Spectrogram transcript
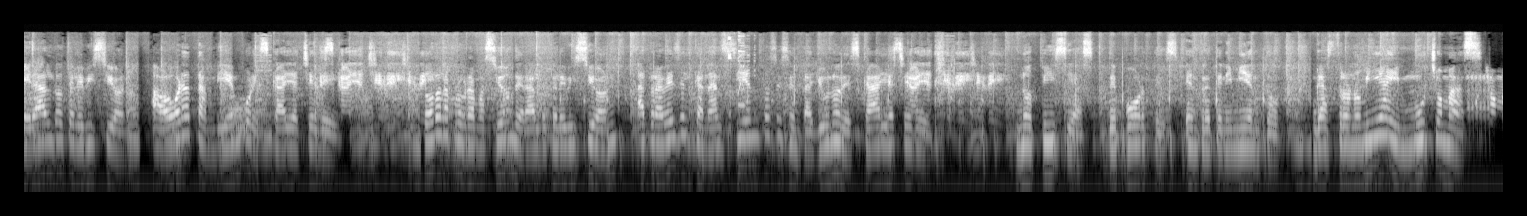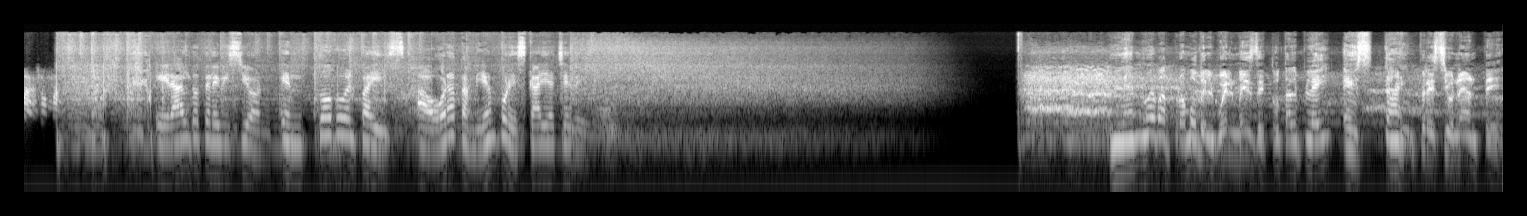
Heraldo Televisión, ahora también por Sky HD. Toda la programación de Heraldo Televisión a través del canal 161 de Sky HD. Noticias, deportes, entretenimiento, gastronomía y mucho más. Heraldo Televisión, en todo el país, ahora también por Sky HD. La nueva promo del buen mes de Total Play está impresionante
